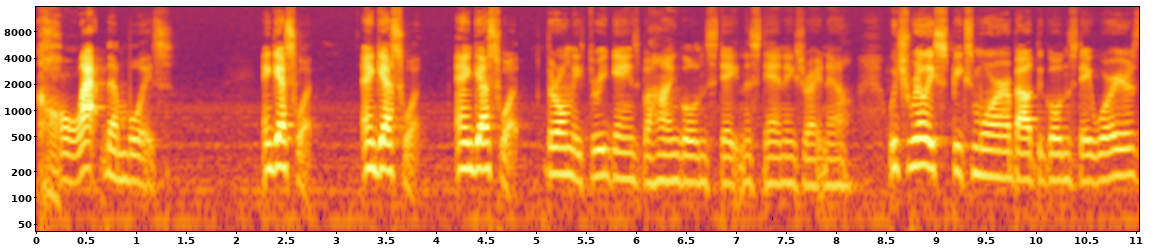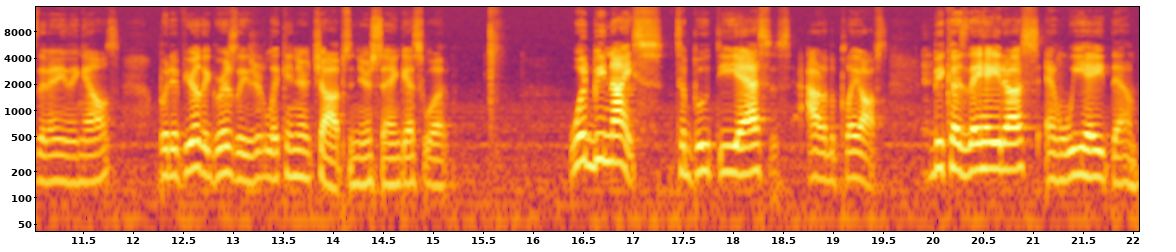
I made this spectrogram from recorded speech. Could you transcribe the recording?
clapped them boys. And guess what? And guess what? And guess what? They're only three games behind Golden State in the standings right now, which really speaks more about the Golden State Warriors than anything else. But if you're the Grizzlies, you're licking your chops and you're saying, guess what? Would be nice to boot the asses out of the playoffs because they hate us and we hate them.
